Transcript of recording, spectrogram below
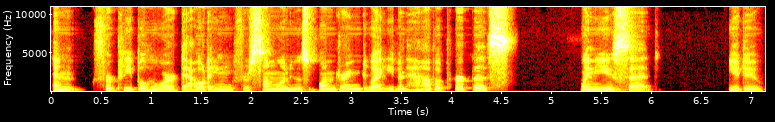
And for people who are doubting, for someone who's wondering, do I even have a purpose? When you said you do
